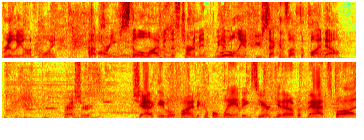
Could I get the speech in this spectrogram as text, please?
really on point. But are you still alive in this tournament? We have only a few seconds left to find out. Pressure. Shadic able to find a couple landings here and get out of a bad spot.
